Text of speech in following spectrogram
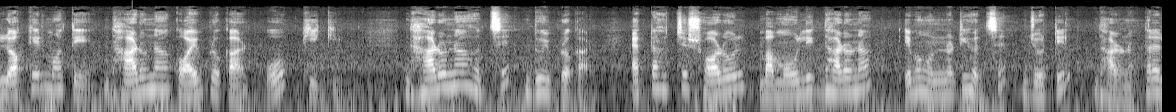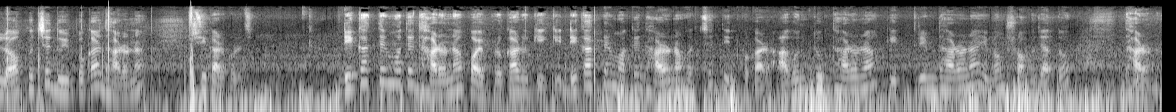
লকের মতে ধারণা কয় প্রকার ও কি কি? ধারণা হচ্ছে দুই প্রকার। একটা হচ্ছে সরল বা মৌলিক ধারণা এবং অন্যটি হচ্ছে জটিল ধারণা। তাহলে লক হচ্ছে দুই প্রকার ধারণা স্বীকার করেছে। ডেকার্তের মতে ধারণা কয় প্রকার ও কী কী? ডেকার্তের মতে ধারণা হচ্ছে তিন প্রকার, আগন্তুক ধারণা, কৃত্রিম ধারণা এবং সহজাত ধারণা।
